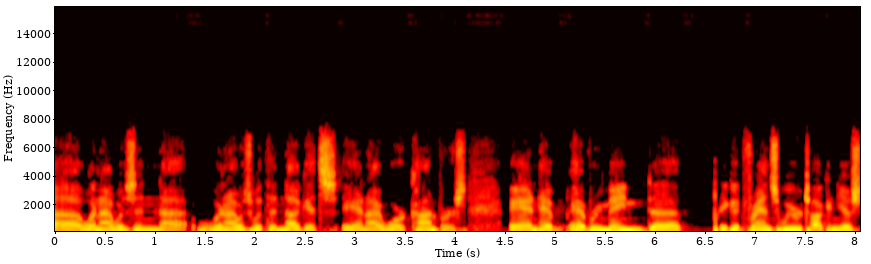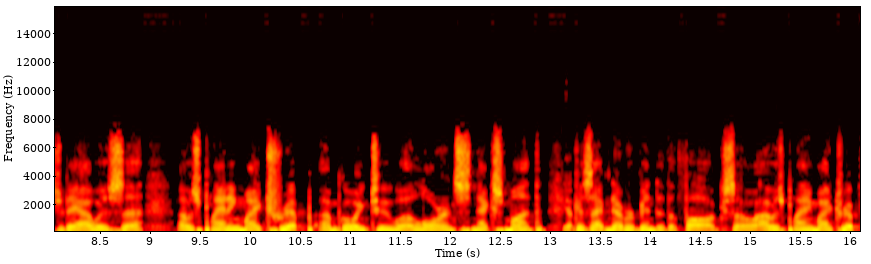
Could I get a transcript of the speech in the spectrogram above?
Uh, when I was in uh, when I was with the Nuggets and I wore Converse, and have have remained uh, pretty good friends. We were talking yesterday. I was uh, I was planning my trip. I'm going to uh, Lawrence next month Yep. because I've never been to the Phog. So I was planning my trip,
